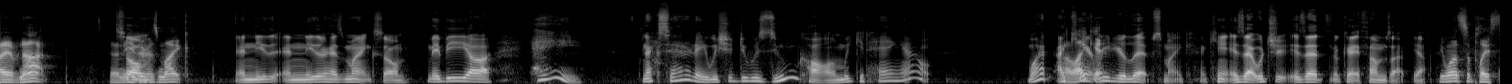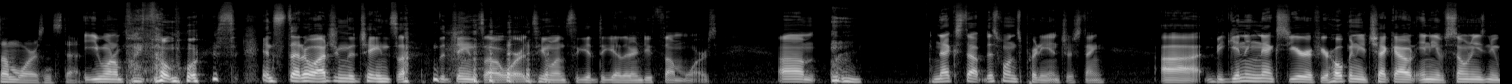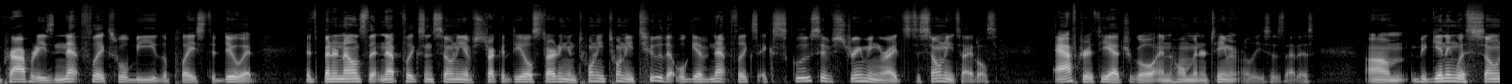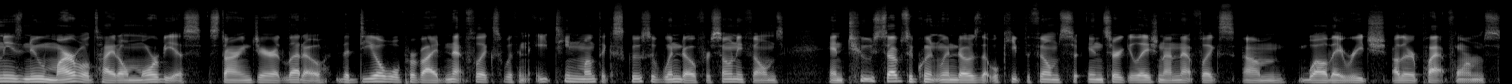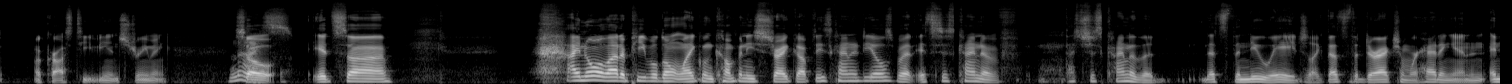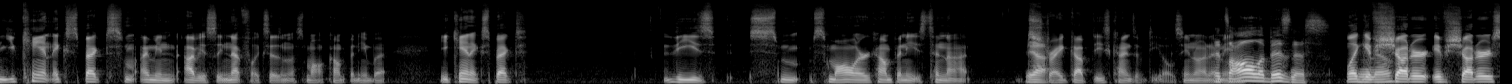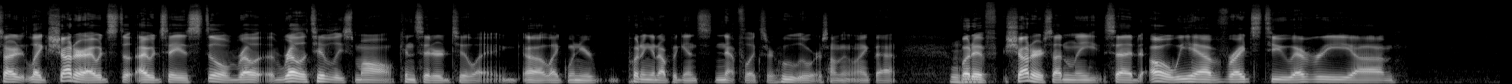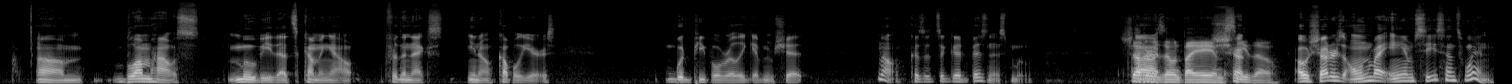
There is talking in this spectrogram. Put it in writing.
I have not, and So- neither has Mike. and neither and neither has Mike. So maybe uh hey, next Saturday we should do a Zoom call and we could hang out. What? I, I can't like read your lips, Mike. I can't. Is that what you is that okay, thumbs up. Yeah. He wants to play Thumb Wars instead. You want to play Thumb Wars instead of watching the chainsaw the chainsaw awards. He wants to get together and do Thumb Wars. Um next up, this one's pretty interesting. Uh, beginning next year, if you're hoping to check out any of Sony's new properties, Netflix will be the place to do it. It's been announced that Netflix and Sony have struck a deal starting in 2022 that will give Netflix exclusive streaming rights to Sony titles after theatrical and home entertainment releases, that is. Um, beginning with Sony's new Marvel title, Morbius, starring Jared Leto, the deal will provide Netflix with an 18 month exclusive window for Sony films and two subsequent windows that will keep the film in circulation on Netflix um, while they reach other platforms across TV and streaming. So it's uh I know a lot of people don't like when companies strike up these kind of deals, but it's just kind of that's just kind of the that's the new age. Like that's the direction we're heading in, and, and you can't expect. sm- I mean, obviously Netflix isn't a small company, but you can't expect these sm- smaller companies to not Yeah. strike up these kinds of deals. You know what I It's mean? It's all a business. Like if know? Shudder, if Shudder started, like Shudder, I would still, I would say is still rel- relatively small considered to like, uh, like when you're putting it up against Netflix or Hulu or something like that. But Mhm. if Shudder suddenly said, "Oh, we have rights to every um, um, Blumhouse movie that's coming out for the next, you know, couple years," would people really give him shit? No, because it's a good business move. Shudder Uh, is owned by AMC Shut- though. Oh, Shudder's owned by AMC since when?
